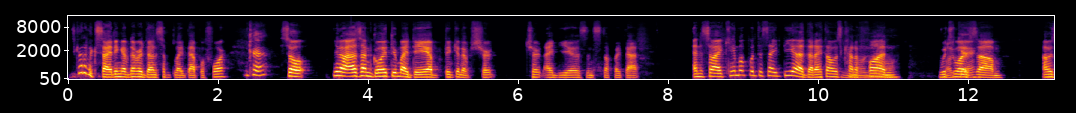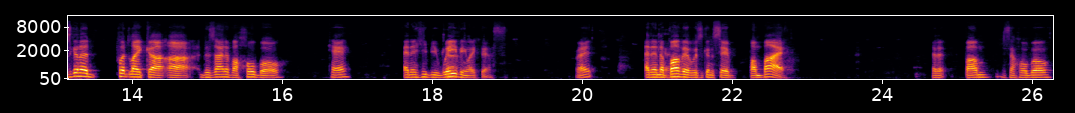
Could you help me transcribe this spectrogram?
it's kind of exciting. I've never done something like that before. Okay. So you know, as I'm going through my day, I'm thinking of shirt, shirt ideas and stuff like that. And so I came up with this idea that I thought was kind Oh, of fun, no. which Okay. was um, I was gonna put like a, a design of a hobo, okay, and then he'd be waving like this, right? And then Okay. above it was gonna say Bombay. That it bum is a hobo,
